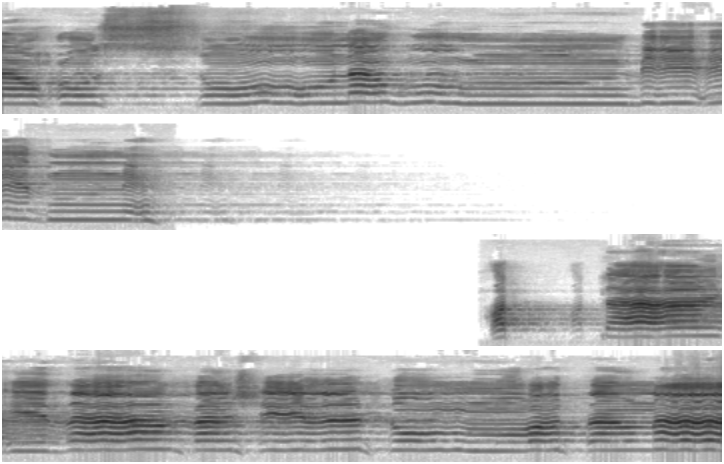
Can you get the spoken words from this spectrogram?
تحسونهم بإذنه. حتى إذا فشلتم وتنازعتم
